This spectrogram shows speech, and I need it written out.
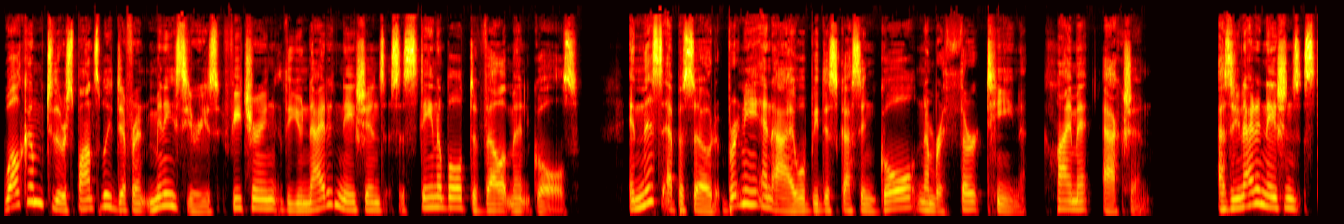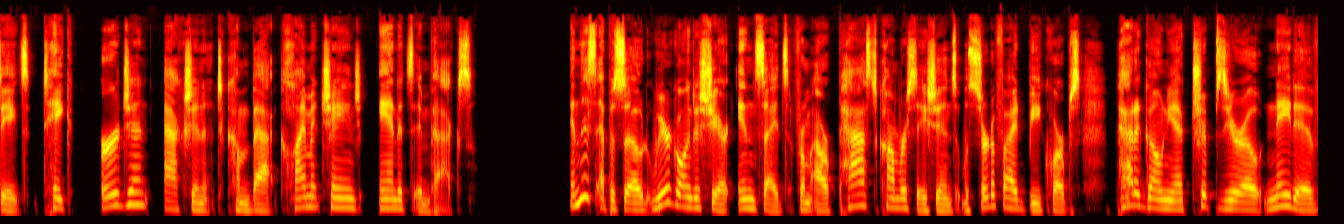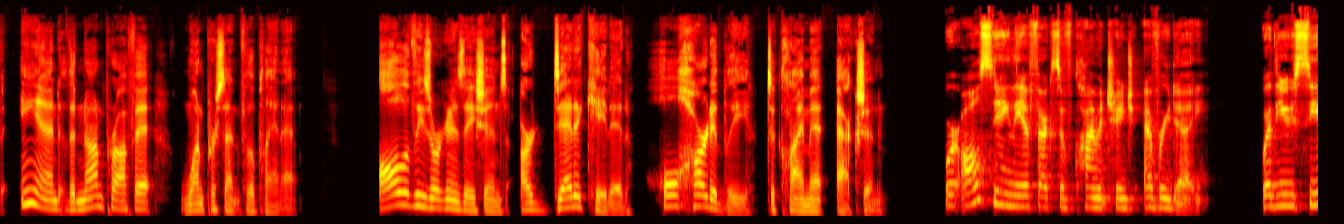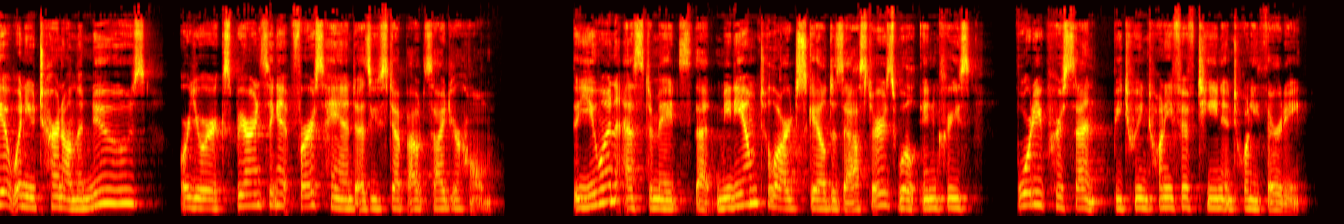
Welcome to the Responsibly Different mini series featuring the United Nations Sustainable Development Goals. In this episode, Brittany and I will be discussing goal number 13 climate action. As the United Nations states, take urgent action to combat climate change and its impacts. In this episode, we are going to share insights from our past conversations with certified B Corps, Patagonia, Trip Zero, Native, and the nonprofit 1% for the Planet. All of these organizations are dedicated wholeheartedly to climate action. We're all seeing the effects of climate change every day, whether you see it when you turn on the news or you are experiencing it firsthand as you step outside your home. The UN estimates that medium to large scale disasters will increase 40% between 2015 and 2030.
